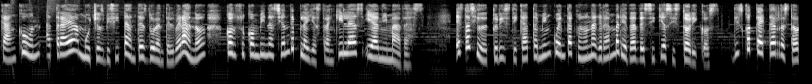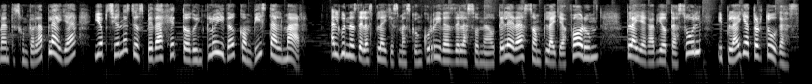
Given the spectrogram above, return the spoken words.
Cancún atrae a muchos visitantes durante el verano con su combinación de playas tranquilas y animadas. Esta ciudad turística también cuenta con una gran variedad de sitios históricos, discotecas, restaurantes junto a la playa y opciones de hospedaje todo incluido con vista al mar. Algunas de las playas más concurridas de la zona hotelera son Playa Forum, Playa Gaviota Azul y Playa Tortugas.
